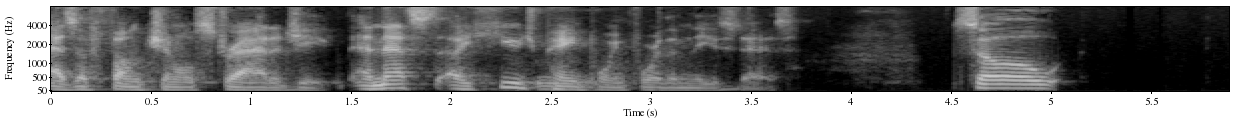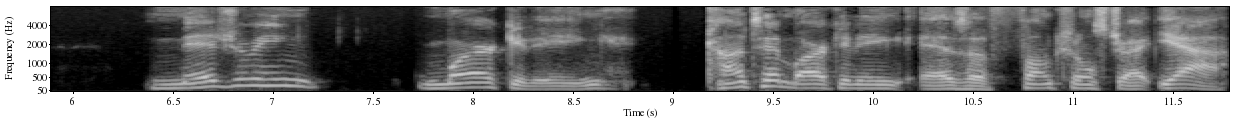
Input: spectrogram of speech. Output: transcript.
as a functional strategy. And that's a huge pain point for them these days. So, measuring marketing, content marketing as a functional strat. Yeah,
